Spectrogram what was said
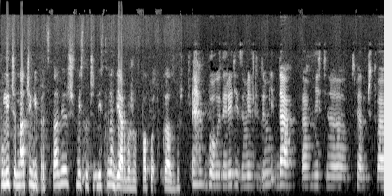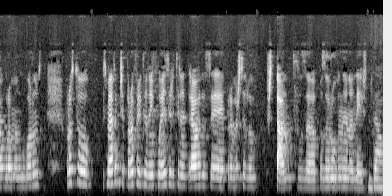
по личен начин ги представяш, мисля, че наистина вярваш в това, което казваш. Благодаря ти за милите думи. Да, да, наистина смятам, че това е огромна отговорност. Просто смятам, че профилите на инфуенсерите не трябва да се превръщат в штант за пазаруване на нещо. Да.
